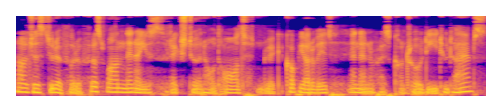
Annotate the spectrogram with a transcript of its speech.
I'll just do that for the first one, then I use the selection tool and hold Alt and drag a copy out of it, and then I press Ctrl D two times.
